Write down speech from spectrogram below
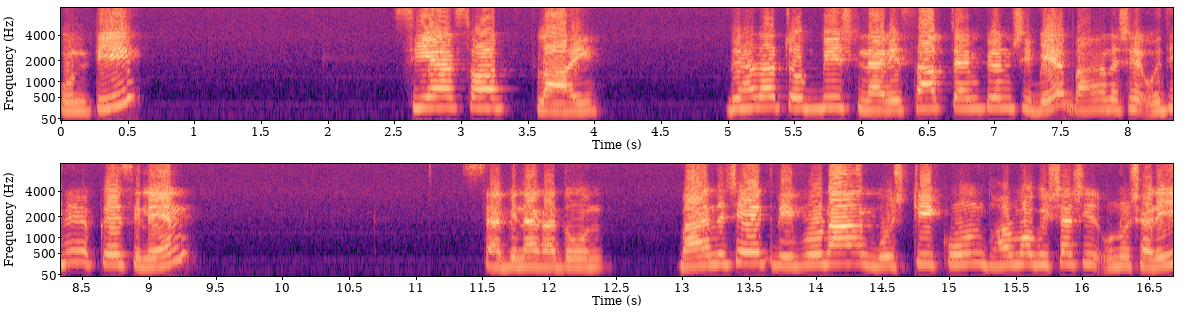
কোনটি? সিয়াসট ফ্লাই দুই নারী সাব চ্যাম্পিয়নশিপে বাংলাদেশের অধিনায়ক ছিলেন সাবিনা খাতুন। বাংলাদেশের ত্রিপুরা গোষ্ঠী কোন ধর্ম বিশ্বাসীর অনুসারী?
